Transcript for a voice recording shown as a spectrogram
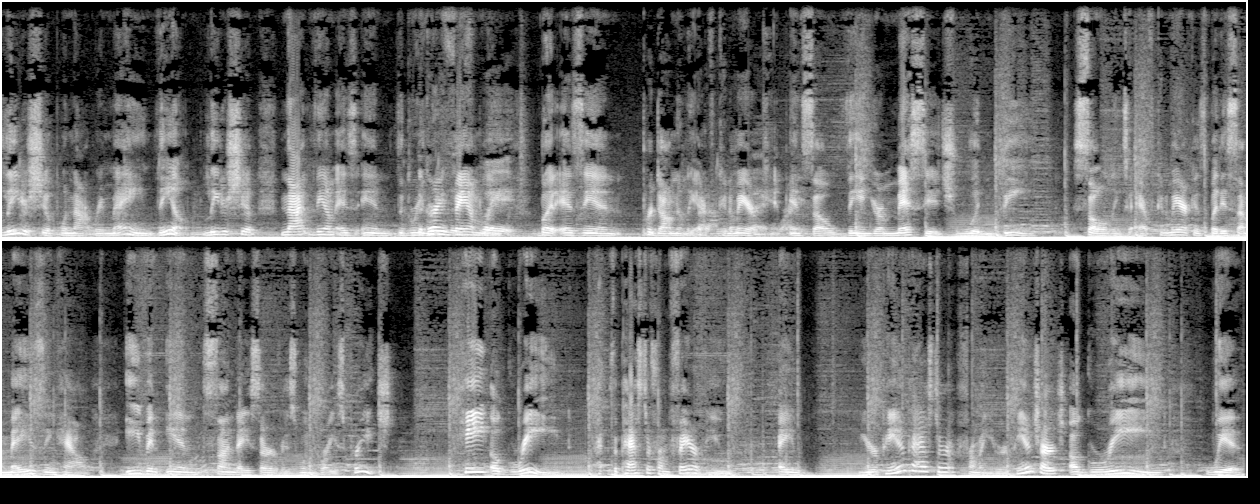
leadership will not remain them. Leadership, not them as in the Greenleaf Greenleaf, family, but- but as in predominantly African American. right. And so then your message wouldn't be solely to African Americans. But it's amazing how even in Sunday service when Grace preached, he agreed. The pastor from Fairview, a European pastor from a European church, agreed with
